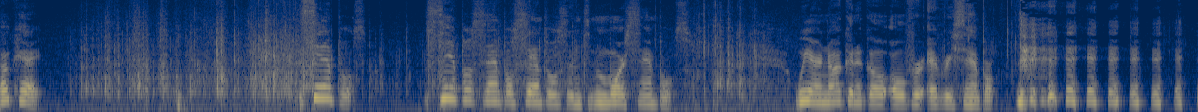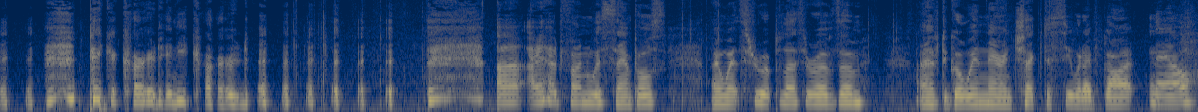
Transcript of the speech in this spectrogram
Okay. Samples. Samples, samples, samples, and more samples. We are not going to go over every sample. Pick a card, any card. uh, I had fun with samples. I went through a plethora of them. I have to go in there and check to see what I've got now.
